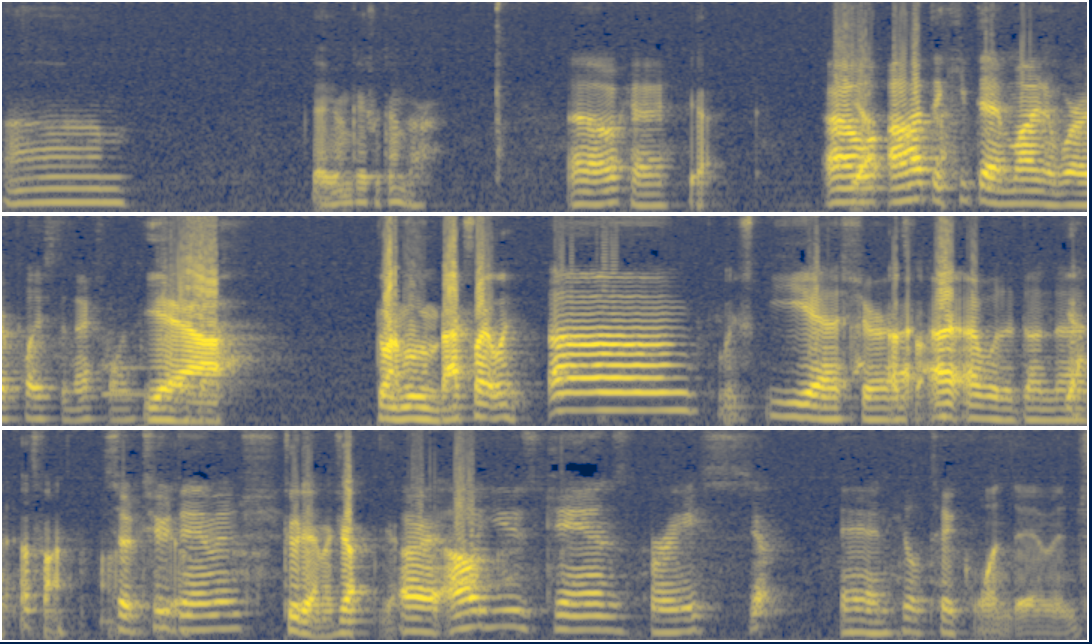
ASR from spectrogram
Um. Yeah, you're engaged with Dengar. Oh, okay. Yeah. I'll, Yeah. I'll have to keep that in mind of where I place the next one. Yeah. Do you want to move him back slightly? Um. Just- Yeah, sure. That's I, fine. I, I would have done that. yeah, that's fine. So two damage. Two damage. Yep. Yeah. All right. I'll use Jan's brace. Yep. And he'll take one damage.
